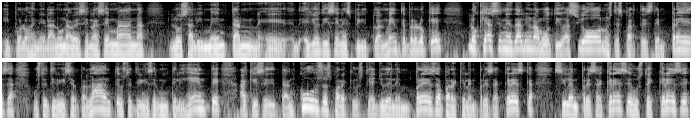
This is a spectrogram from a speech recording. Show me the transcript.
y por lo general una vez en la semana los alimentan, eh, ellos dicen espiritualmente, pero lo que, lo que hacen es darle una motivación, usted es parte de esta empresa, usted tiene que ser parlante, usted tiene que ser muy inteligente, aquí se dan cursos para que usted ayude a la empresa, para que la empresa crezca, si la empresa crece, usted crece,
